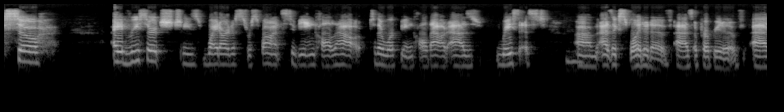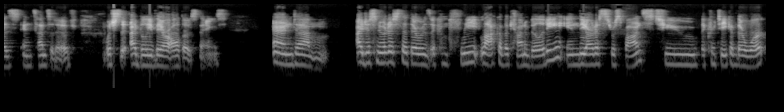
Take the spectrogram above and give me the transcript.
so I had researched these white artists' response to being called out, to their work being called out as racist mm-hmm. um, as exploitative, as appropriative, as insensitive, which I believe they are all those things. And um, I just noticed that there was a complete lack of accountability in the artist's response to the critique of their work.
